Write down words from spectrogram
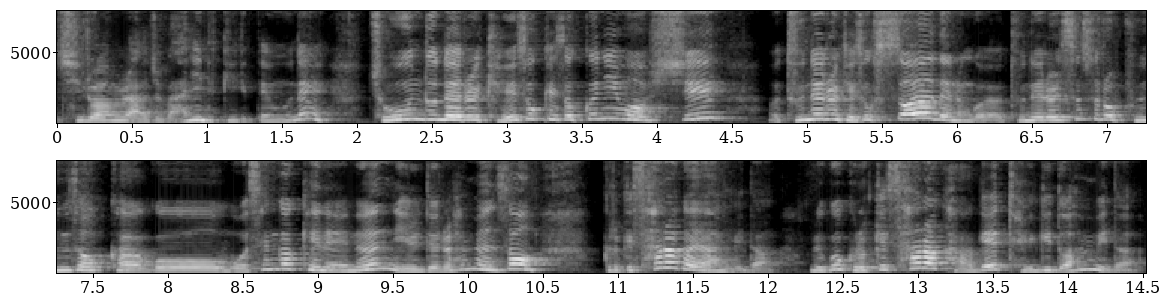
지루함을 아주 많이 느끼기 때문에 좋은 두뇌를 계속해서 끊임없이 두뇌를 계속 써야 되는 거예요. 두뇌를 스스로 분석하고 뭐 생각해내는 일들을 하면서 그렇게 살아가야 합니다. 그리고 그렇게 살아가게 되기도 합니다.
